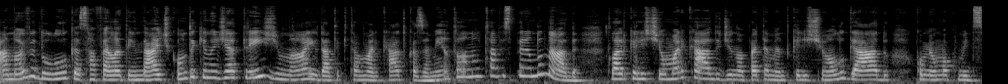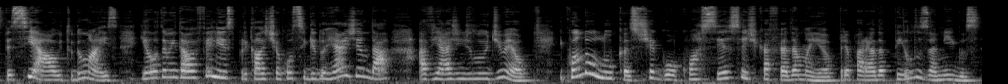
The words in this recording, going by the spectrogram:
A noiva do Lucas, Rafaela Trindade, conta que no dia 3 de maio, data que estava marcado o casamento, ela não estava esperando nada. Claro que eles tinham marcado de ir no apartamento que eles tinham alugado, comer uma comida especial e tudo mais. E ela também estava feliz porque ela tinha conseguido reagendar a viagem de lua de mel. E quando o Lucas chegou com a cesta de café da manhã preparada pelos amigos,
